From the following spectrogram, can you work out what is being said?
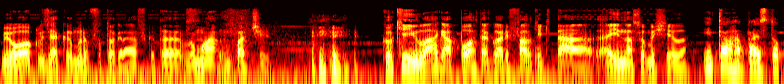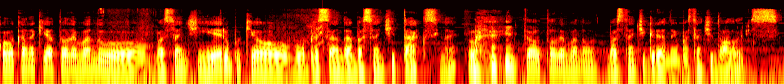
meu óculos e a câmera fotográfica, tá? Vamos lá, vamos partir. Coquinho, larga a porta agora e fala o que, que tá aí na sua mochila. Então, rapaz, estou colocando aqui, eu tô levando bastante dinheiro, porque eu vou precisar andar bastante táxi, né? então eu tô levando bastante grana, bastante dólares.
